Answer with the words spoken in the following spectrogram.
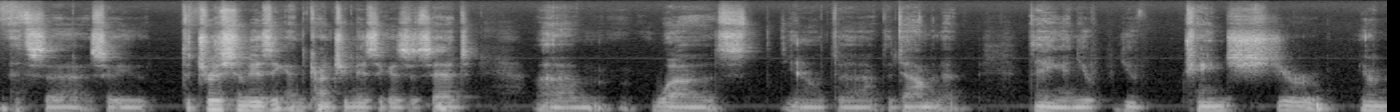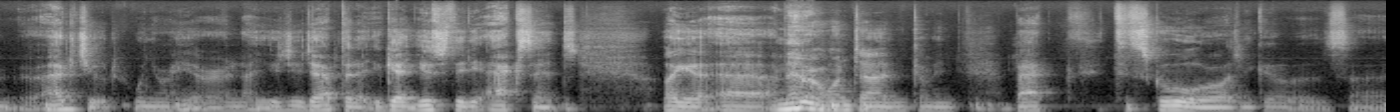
it's uh, so you, the traditional music and country music, as I said, um, was you know the the dominant thing, and you you change your your attitude when you're here, and you, adapt to that. You get used to the accents. Like uh, I remember one time coming back to school. I think it was uh,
